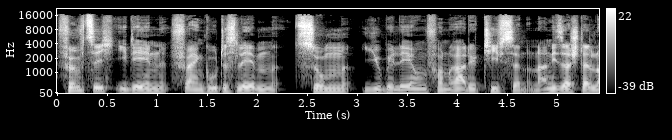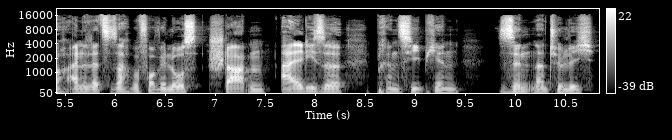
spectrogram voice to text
50 Ideen für ein gutes Leben zum Jubiläum von Radio Tiefsinn. Und an dieser Stelle noch eine letzte Sache, bevor wir losstarten. All diese Prinzipien sind natürlich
